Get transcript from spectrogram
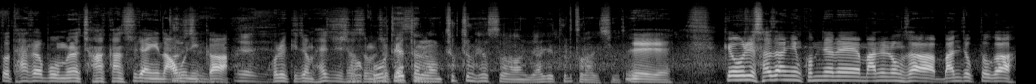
또 달아보면 정확한 수량이 나오니까 예, 예. 그렇게 좀 해주셨으면 그 데이터를 좋겠습니다. 한 측정해서 이야기 드리도록 하겠습니다. 예, 예. 그 우리 사장님 금년에 마늘 농사 만족도가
